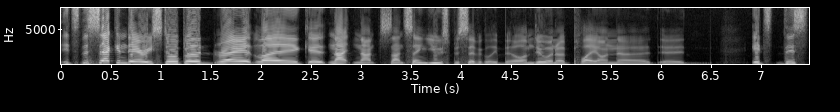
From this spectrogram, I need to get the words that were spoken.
it's the secondary, stupid, right? Like, it, not not it's not saying you specifically, Bill. I'm doing a play on. Uh, uh, it's this.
